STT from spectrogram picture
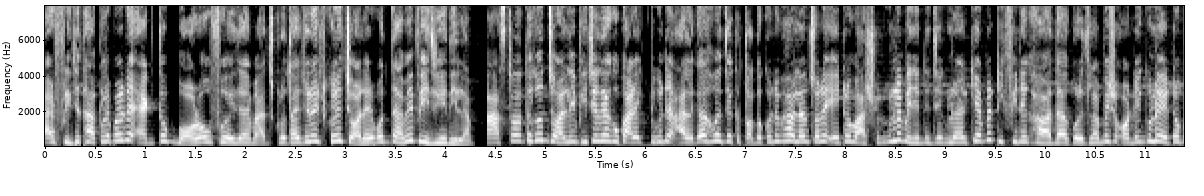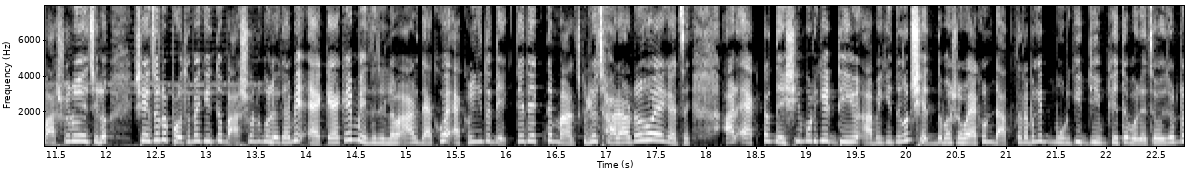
আর ফ্রিজে থাকলে পরে না একদম বরফ হয়ে যায় মাছগুলো, তাই জন্য একটুখানি জলের মধ্যে আমি ভিজিয়ে দিলাম। মাছটা ততক্ষণ জলে ভিজে থাকুক আর একটুখানি আলগা হয়ে যাক, ততক্ষণে ভাবলাম চলো এটো বাসনগুলো মেজে নিই, যেগুলো আর কি আমরা টিফিনে খাওয়া দাওয়া করেছিলাম। বেশ অনেকগুলো এটো বাসন হয়েছিল, সেই জন্য প্রথমে কিন্তু বাসনগুলোকে আমি একে একে মেজে নিলাম। আর দেখো এখন কিন্তু দেখতে দেখতে মাছগুলো ছাড়ানো হয়ে গেছে। আর একটা দেশি মুরগির ডিম আমি কিন্তু এখন সেদ্ধ বসাবো। এখন ডাক্তার আমাকে মুরগির ডিম খেতে বলেছে, ওই জন্য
